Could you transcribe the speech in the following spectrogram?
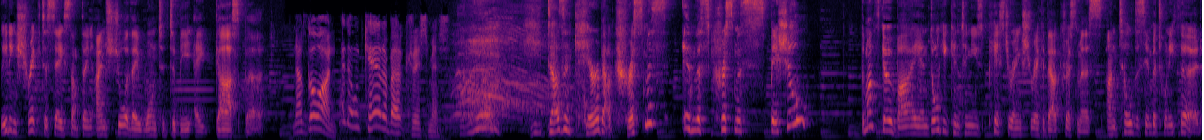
leading Shrek to say something I'm sure they wanted to be a gasper. Now go on. I don't care about Christmas. He doesn't care about Christmas in this Christmas special? The months go by and Donkey continues pestering Shrek about Christmas until December 23rd,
